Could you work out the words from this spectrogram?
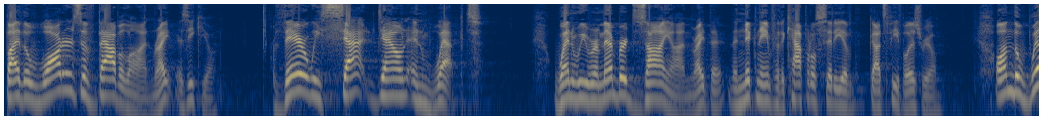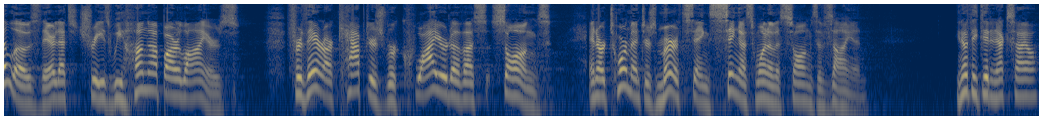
By the waters of Babylon, right? Ezekiel. There we sat down and wept when we remembered Zion, right? The, the nickname for the capital city of God's people, Israel. On the willows there, that's trees, we hung up our lyres. For there our captors required of us songs, and our tormentors mirth, saying, Sing us one of the songs of Zion. You know what they did in exile?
